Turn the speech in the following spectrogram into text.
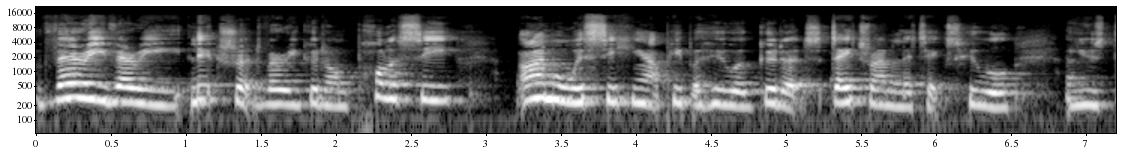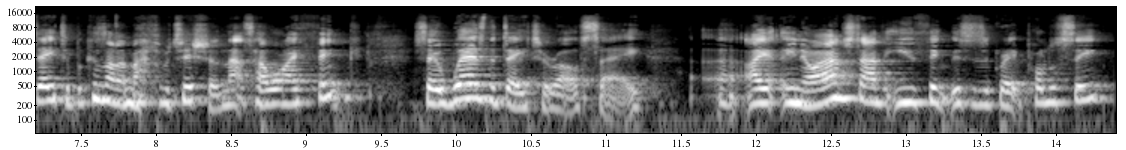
very, very literate, very good on policy. I'm always seeking out people who are good at data analytics, who will use data because I'm a mathematician. That's how I think. So, where's the data? I'll say. Uh, I, you know, I understand that you think this is a great policy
